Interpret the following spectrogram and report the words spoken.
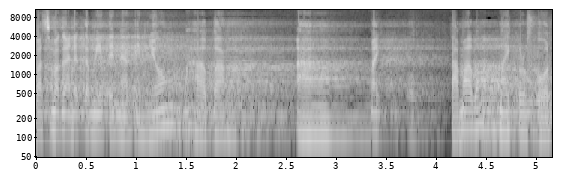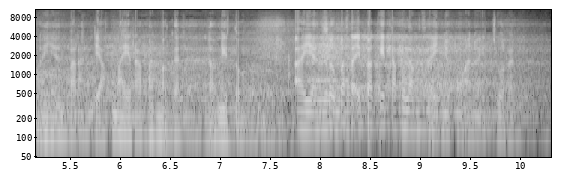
Mas maganda gamitin natin yung mahabang ah, microphone. Tama ba? Microphone. Ayan, para hindi ako mahirapan mag-galaw nito. Ayan, so basta ipakita ko lang sa inyo kung ano itsura nito.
